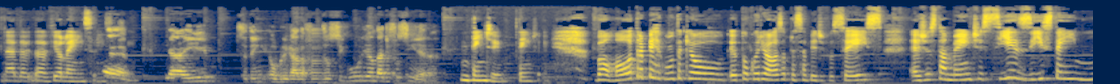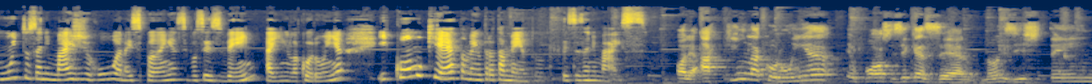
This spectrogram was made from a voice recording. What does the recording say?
né, da, da violência E aí você tem obrigado a fazer o seguro e andar de focinheira. entendi entendi bom uma outra pergunta que eu, eu tô curiosa para saber de vocês é justamente se existem muitos animais de rua na Espanha se vocês veem aí em La Corunha e como que é também o tratamento desses animais Olha, aqui em La Corunha eu posso dizer que é zero. Não existem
